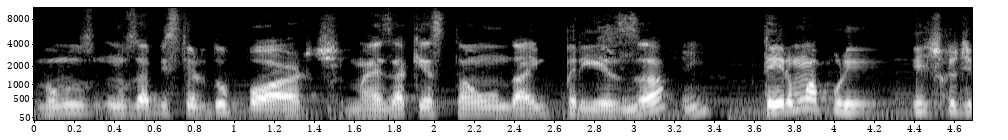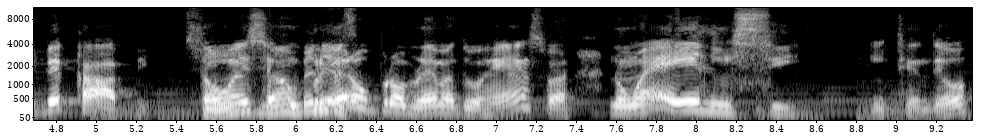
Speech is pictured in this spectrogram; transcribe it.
vamos nos abster do porte, mas a questão da empresa Sim, sim. Ter uma política de backup. Então, Sim, esse é não, o beleza. primeiro problema do ransomware, não é ele em si, entendeu?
